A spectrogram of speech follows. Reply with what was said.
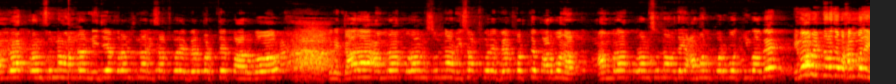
আমরা কোরআন, সুন্নাহ, আমরা নিজে কোরআন, সুন্নাহ রিসার্চ করে বের করতে পারব? মানে যারা আমরা কোরআন, সুন্নাহ রিসার্চ করে বের করতে পারব না, আমরা কোরআন, সুন্নাহ অনুযায়ী আমল করব কীভাবে? ইমাম ইবনে রাজব হাম্বলি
